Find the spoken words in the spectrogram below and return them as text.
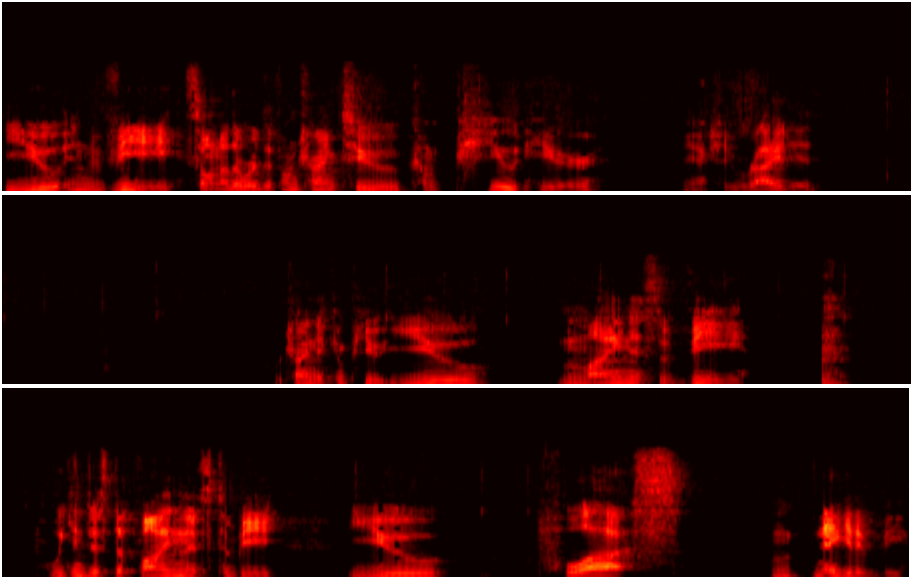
u and v, so in other words, if I'm trying to compute here, let me actually write it. We're trying to compute u minus v. we can just define this to be u plus negative v.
